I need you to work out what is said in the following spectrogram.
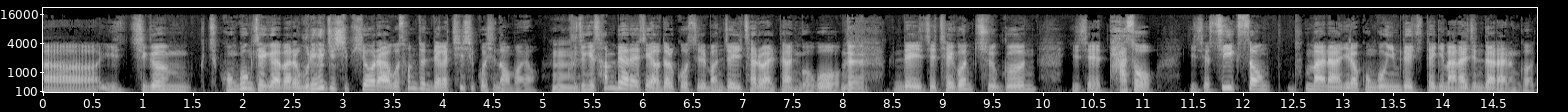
어, 이 지금 공공재개발은 우리 해주십시오라고 손든 데가 70곳이 넘어요. 음. 그 중에 선별해서 8곳을 먼저 1차로 발표한 거고. 네. 근데 이제 재건축은 이제 다소 이제 수익성뿐만 아니라 공공 임대주택이 많아진다라는 것,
